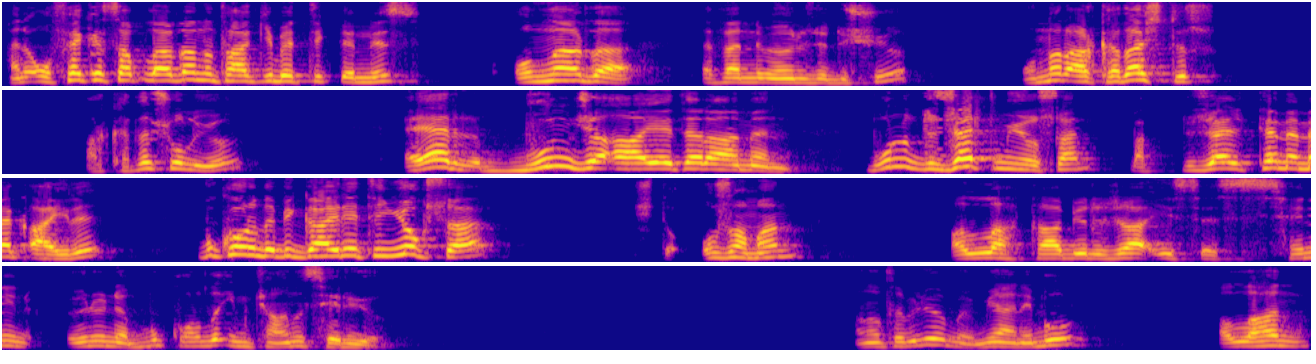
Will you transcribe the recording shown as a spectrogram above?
hani o fake hesaplardan da takip ettikleriniz onlar da efendim önünüze düşüyor. Onlar arkadaştır. Arkadaş oluyor. Eğer bunca ayete rağmen bunu düzeltmiyorsan, bak düzeltememek ayrı. Bu konuda bir gayretin yoksa işte o zaman Allah tabiri caizse senin önüne bu konuda imkanı seriyor. Anlatabiliyor muyum? Yani bu Allah'ın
